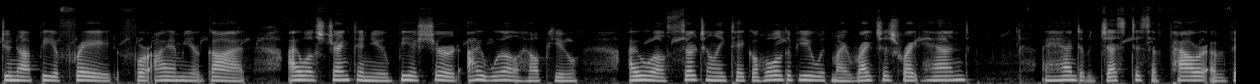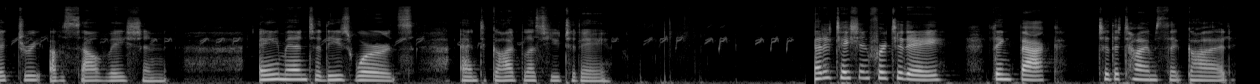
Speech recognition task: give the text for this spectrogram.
Do not be afraid, for I am your God. I will strengthen you. Be assured, I will help you. I will certainly take a hold of you with my righteous right hand a hand of justice, of power, of victory, of salvation. Amen to these words, and God bless you today. Meditation for today think back to the times that God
